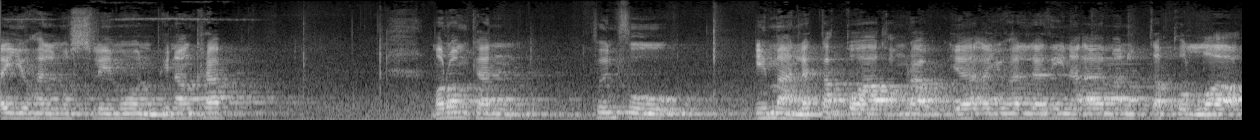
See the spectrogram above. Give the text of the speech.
ايها المسلمون พี่น้องครับมาร่วมกันฟื้นฟู อิมานและตักวาของเรายาอายุฮัลลดีนอามานุตตักุลลอฮ์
